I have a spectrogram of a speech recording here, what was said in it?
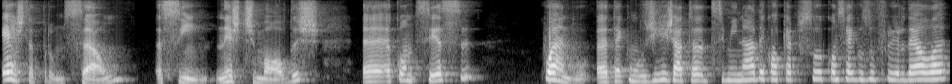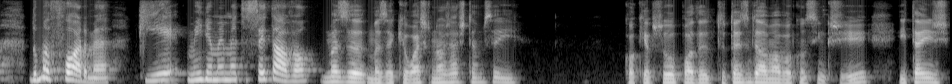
esta promoção, assim, nestes moldes, uh, acontecesse quando a tecnologia já está disseminada e qualquer pessoa consegue usufruir dela de uma forma que é minimamente aceitável. Mas, uh, mas é que eu acho que nós já estamos aí. Qualquer pessoa pode. Tu tens um telemóvel com 5G e tens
